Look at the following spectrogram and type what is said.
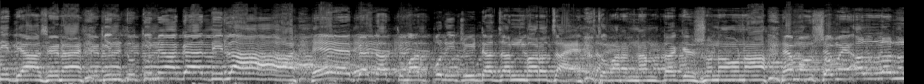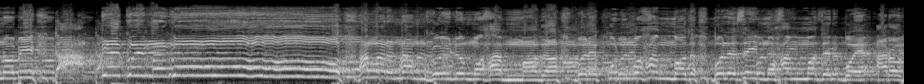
দিতে আসে না। কিন্তু তুমি আগা দিলা হে বেটা, তোমার পরিচয়টা জানবার চায় তোমার নামটাকে শোনাও না। এমন সময় আল্লাহ নবী ডাক কই মাগো নাম কইল মোহাম্মদ। বলে, কোন মোহাম্মদ? বলে, যেই মোহাম্মদের বয়ে আরব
